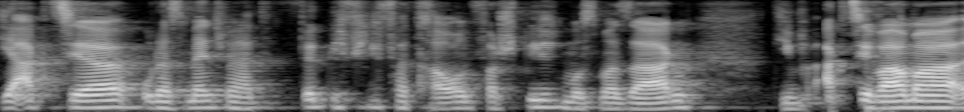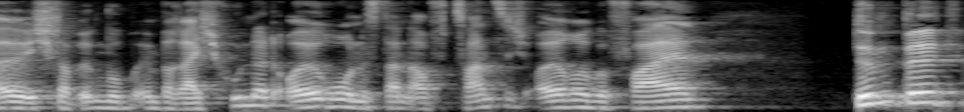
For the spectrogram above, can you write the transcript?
die Aktie oder das Management hat wirklich viel Vertrauen verspielt, muss man sagen. Die Aktie war mal, äh, ich glaube, irgendwo im Bereich 100 € und ist dann auf 20 € gefallen. Dümpelt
